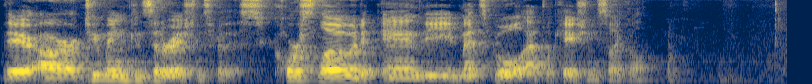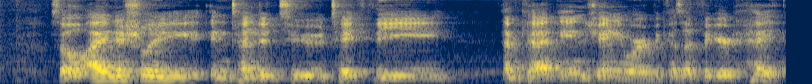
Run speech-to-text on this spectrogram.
There are two main considerations for this, course load and the med school application cycle. So I initially intended to take the MCAT in January because I figured, hey,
